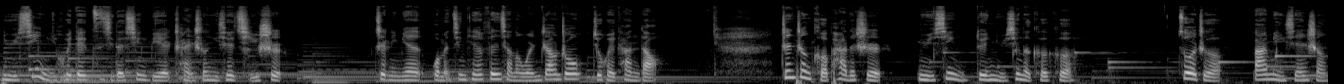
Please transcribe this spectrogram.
女性也会对自己的性别产生一些歧视。这里面我们今天分享的文章中就会看到，真正可怕的是女性对女性的苛刻。作者八命先生。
